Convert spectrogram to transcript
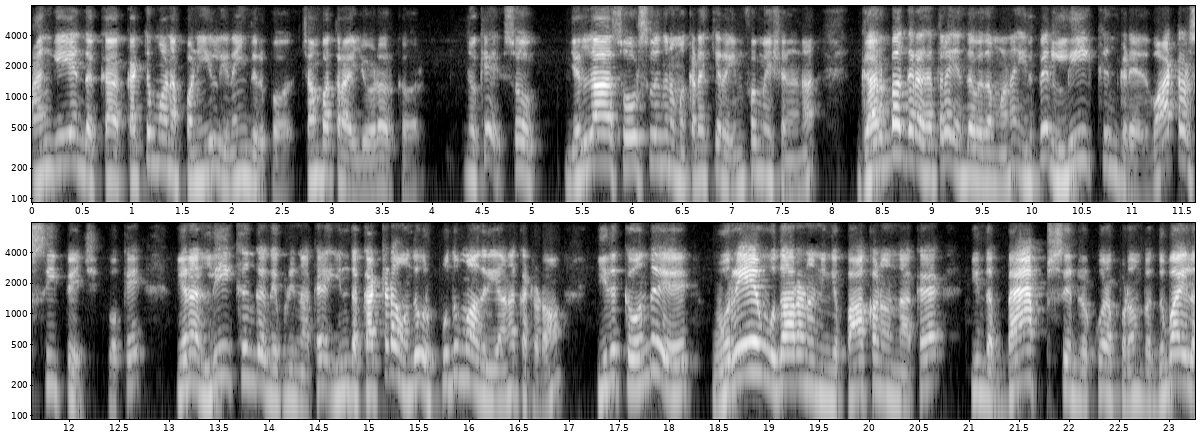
அங்கேயே இந்த க கட்டுமான பணியில் இணைந்திருப்பவர் சம்பத் ராய்ஜியோட இருக்கவர். ஓகே ஸோ எல்லா சோர்ஸ்ல இருந்து நம்ம கிடைக்கிற இன்ஃபர்மேஷன் என்ன கர்ப்ப கிரகத்துல எந்த விதமான இது பேர் லீக்குன்னு கிடையாது. வாட்டர் சீப்பேஜ் ஓகே ஏன்னா லீக்குங்கிறது எப்படின்னாக்க இந்த கட்டடம் வந்து ஒரு புது மாதிரியான கட்டடம். இதுக்கு வந்து ஒரே உதாரணம் நீங்க பார்க்கணும்னாக்க இந்த பேப்ஸ் என்று கூறப்படும் இப்ப துபாயில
